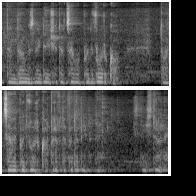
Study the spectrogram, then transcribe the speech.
A ten dom znajduje się to całe podwórko. To całe podwórko, prawdopodobnie tutaj, z tej strony.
